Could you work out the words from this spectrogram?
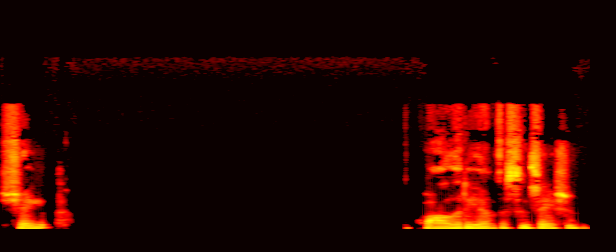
shape, the quality of the sensation.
